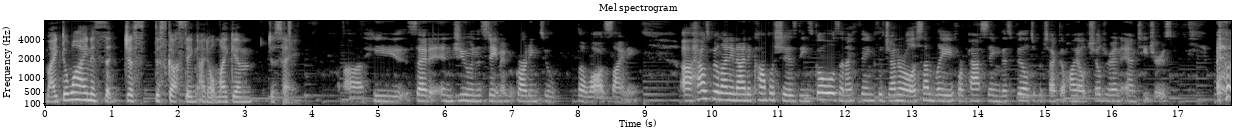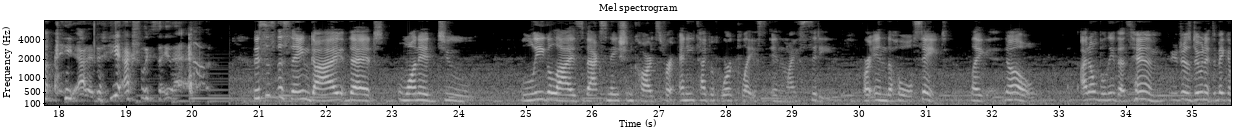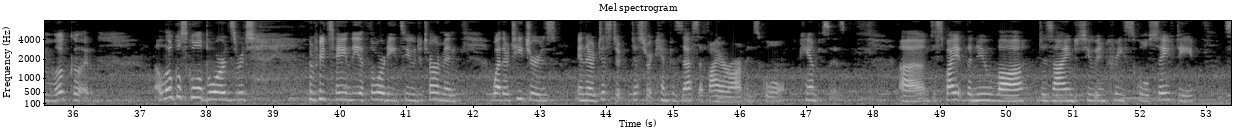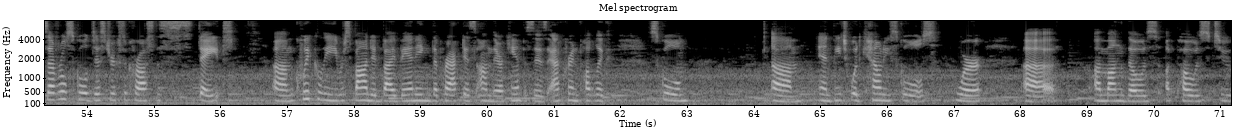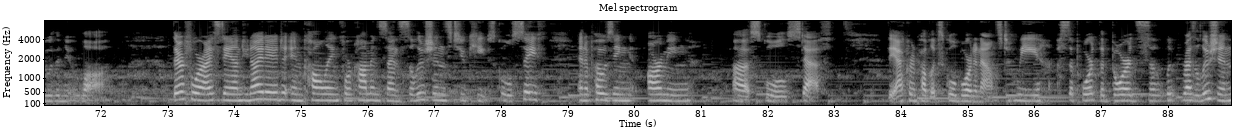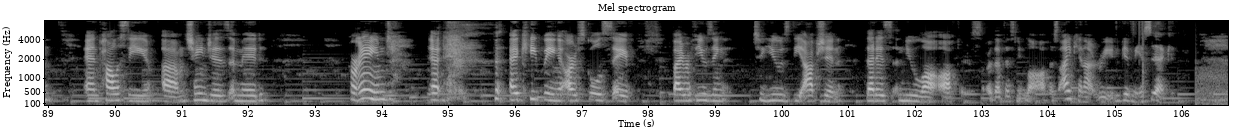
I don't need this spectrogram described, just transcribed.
Mike DeWine is just disgusting. I don't like him. Just saying. Uh, he said in June a statement regarding to the law signing. Uh, House Bill 99 accomplishes these goals, and I thank the General Assembly for passing this bill to protect Ohio children and teachers. he added, did he actually say that? This is the same guy that wanted to legalize vaccination cards for any type of workplace in my city or in the whole state. Like, no, I don't believe that's him. You're just doing it to make him look good. Uh, local school boards ret- retain the authority to determine whether teachers in their district, district can possess a firearm in school campuses. Uh, despite the new law designed to increase school safety, several school districts across the state um, quickly responded by banning the practice on their campuses. Akron Public School um, and Beachwood County Schools were uh, among those opposed to the new law. Therefore, I stand united in calling for common sense solutions to keep schools safe and opposing arming uh, school staff. The Akron Public School Board announced. We support the board's resolution and policy um, changes amid or aimed at at keeping our schools safe by refusing to use the option that is new law offers, or that this new law offers. I cannot read. Give me a second.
